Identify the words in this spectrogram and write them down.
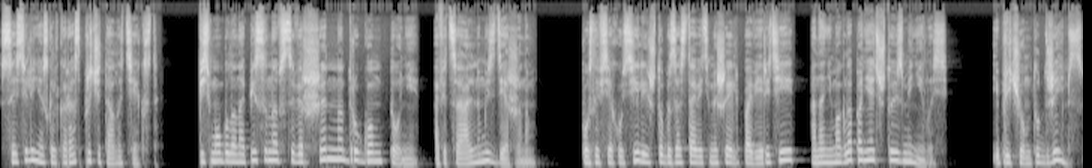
Сесили несколько раз прочитала текст. Письмо было написано в совершенно другом тоне, официальном и сдержанном. После всех усилий, чтобы заставить Мишель поверить ей, она не могла понять, что изменилось. И при чем тут Джеймс?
